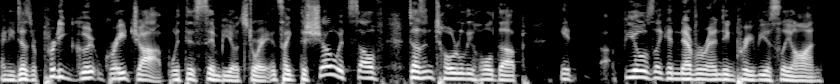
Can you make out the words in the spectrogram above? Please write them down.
and he does a pretty good great job with this symbiote story. It's like the show itself doesn't totally hold up. It uh, feels like a never-ending previously on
